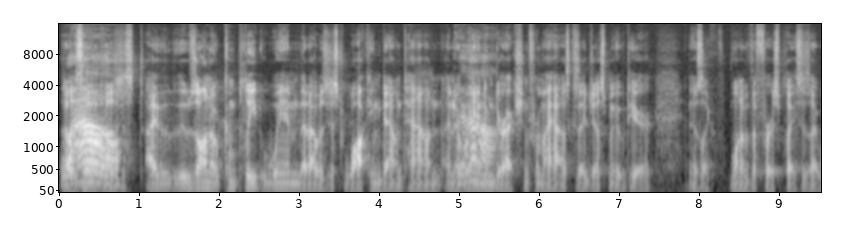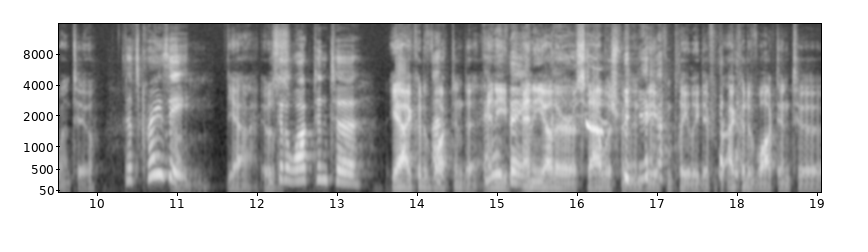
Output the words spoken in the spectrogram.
That was it. I was just I it was on a complete whim that I was just walking downtown in a Yeah. random direction from my house because I just moved here and it was like one of the first places I went to. That's crazy. Yeah, it was you was could have walked into. Yeah, I could have walked into any anything. any other establishment and be a completely different. I could have walked into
